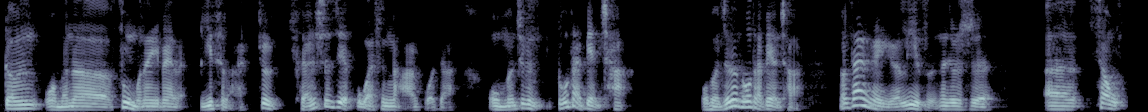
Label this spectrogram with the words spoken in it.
跟我们的父母那一辈比起来，就全世界不管是哪个国家，我们这个都在变差，我们真的都在变差。那再给一个例子，那就是，呃，像。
